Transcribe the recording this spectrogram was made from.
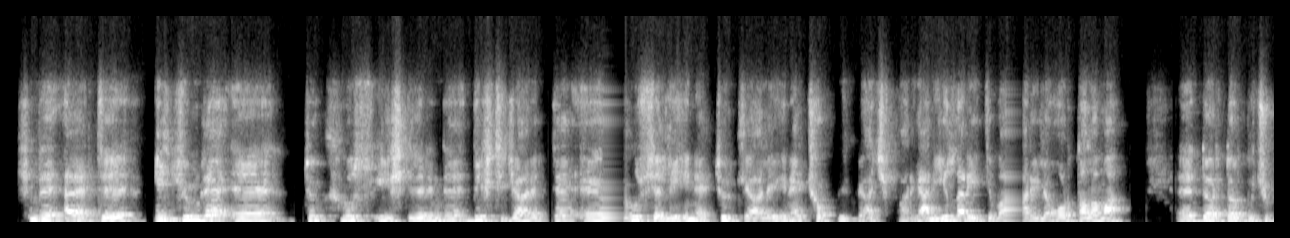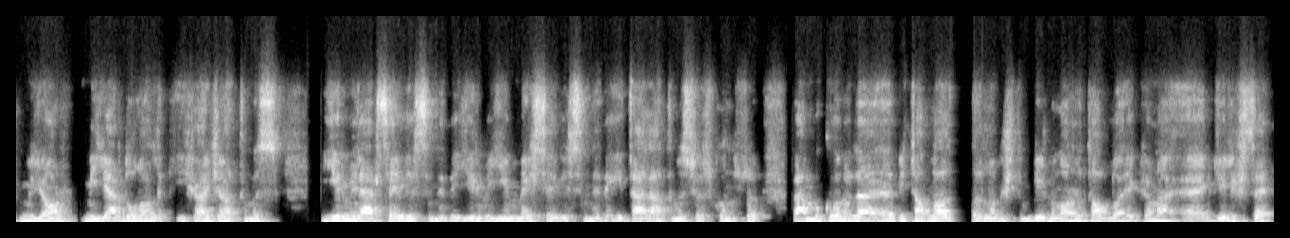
Şimdi evet e, ilk cümle e, Türk-Rus ilişkilerinde dış ticarette e, Rusya lehine, Türkiye aleyhine çok büyük bir açık var. Yani yıllar itibariyle ortalama e, 4-4,5 milyon milyar dolarlık ihracatımız 20'ler seviyesinde de 20-25 seviyesinde de ithalatımız söz konusu. Ben bu konuda e, bir tablo hazırlamıştım. Bir numaralı tablo ekrana e, gelirse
